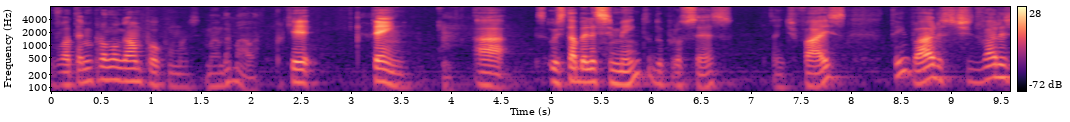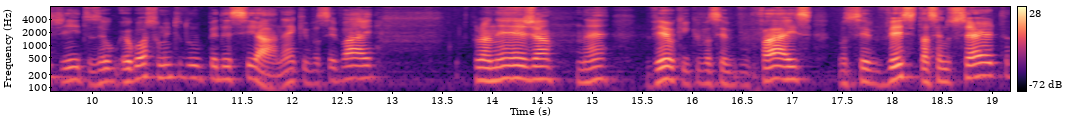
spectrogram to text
vou até me prolongar um pouco mais. Manda mala. Porque tem a, o estabelecimento do processo, a gente faz, tem vários, vários jeitos. Eu, eu gosto muito do PDCA, né? Que você vai, planeja, né? Vê o que, que você faz, você vê se está sendo certo,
